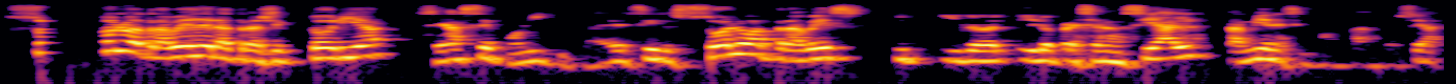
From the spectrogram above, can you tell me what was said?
solo a través de la trayectoria se hace política, es decir, solo a través, y, lo, presencial también es importante, o sea,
